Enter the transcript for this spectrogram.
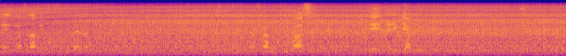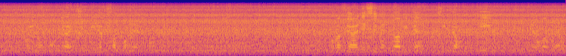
Mais la flamme est beaucoup plus belle. La flamme est plus grasse et elle est bien mieux. Va faire un essai maintenant avec un cycleur petit et on va voir.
